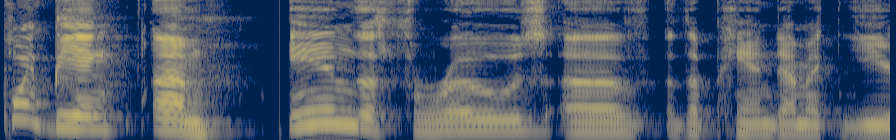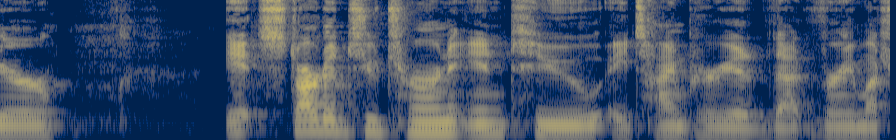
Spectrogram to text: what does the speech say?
point being, um, in the throes of the pandemic year, it started to turn into a time period that very much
